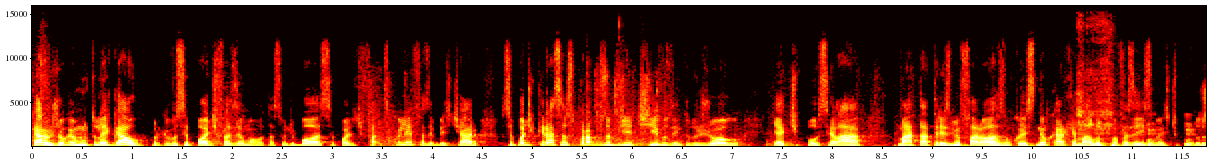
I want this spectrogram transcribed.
Cara, o jogo é muito legal, porque você pode fazer uma rotação de boss, você pode escolher fazer bestiário, você pode criar seus próprios objetivos dentro do jogo, que é tipo, sei lá, matar 3 mil faróis. Não conheço nem o cara que é maluco pra fazer isso, mas tipo, tudo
